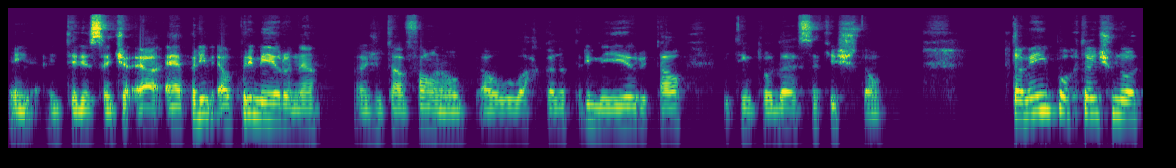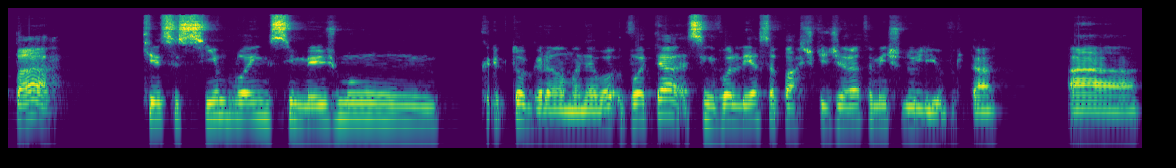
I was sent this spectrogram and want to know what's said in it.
É interessante. É, é, é, o primeiro, né? A gente estava falando, é o arcano primeiro e tal, e tem toda essa questão. Também é importante notar que esse símbolo é em si mesmo um criptograma, né? Vou até assim, vou ler essa parte aqui diretamente do livro, tá? Ah,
